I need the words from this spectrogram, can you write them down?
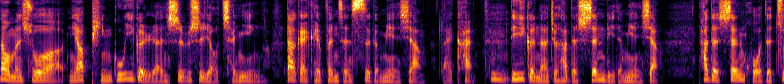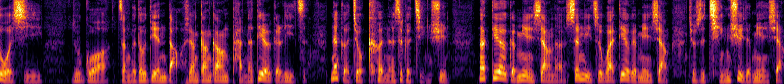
那我们说，你要评估一个人是不是有成瘾啊，大概可以分成四个面向来看。嗯，第一个呢，就他的生理的面向，他的生活的作息如果整个都颠倒，像刚刚谈的第二个例子，那个就可能是个警讯。那第二个面向呢，生理之外，第二个面向就是情绪的面向。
